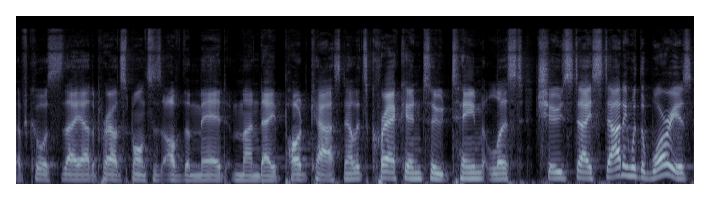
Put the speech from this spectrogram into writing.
Of course, they are the proud sponsors of the Mad Monday podcast. Now, let's crack into Team List Tuesday, starting with the Warriors,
